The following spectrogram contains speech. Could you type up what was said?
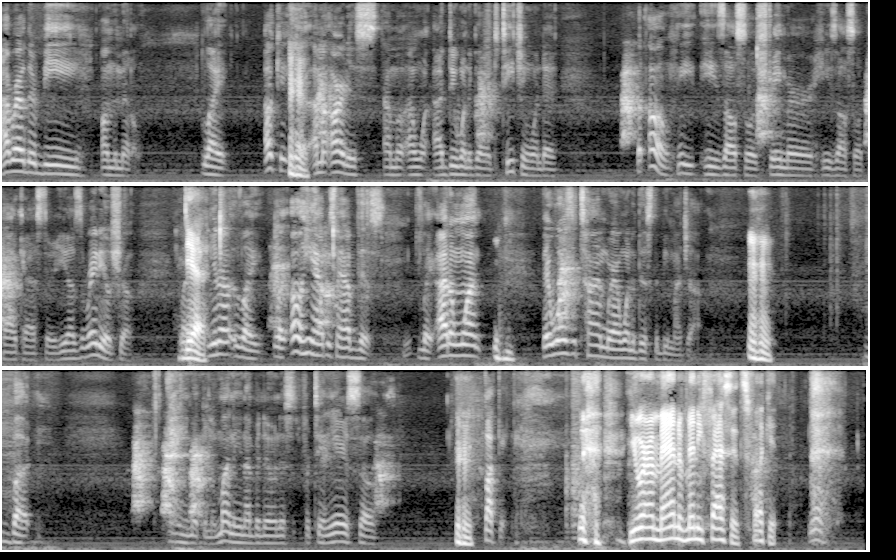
I'd rather be on the middle. Like, okay, yeah, Mhm. I'm an artist. I'm a, I, do want to go into teaching one day. But oh, he he's also a streamer. He's also a podcaster. He has a radio show. Like, Yeah. you know, like like oh, he happens to have this. Like I don't want. Mhm. There was a time where I wanted this to be my job, Mm-hmm. but I ain't making no money, and I've been doing this for ten years, so Mhm. fuck it. you are a man of many facets. Fuck it. Yeah,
